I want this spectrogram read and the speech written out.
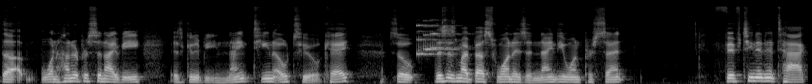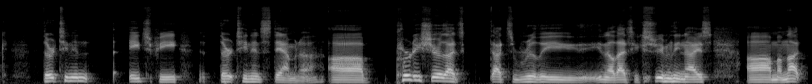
The 100% IV is going to be 1902, okay? So this is my best one is a 91%, 15 in attack, 13 in HP, 13 in stamina. Uh, pretty sure that's that's really, you know, that's extremely nice. Um, I'm not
